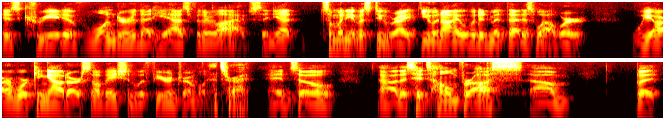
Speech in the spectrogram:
his creative wonder that he has for their lives. And yet so many of us do, right? You and I would admit that as well. We're we are working out our salvation with fear and trembling. That's right. And so uh, this hits home for us. Um, but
